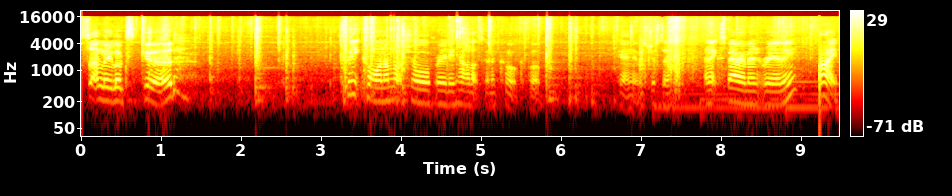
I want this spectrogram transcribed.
certainly looks good. Sweet corn, I'm not sure really how that's going to cook, but again, it was just a, an experiment really. Right,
